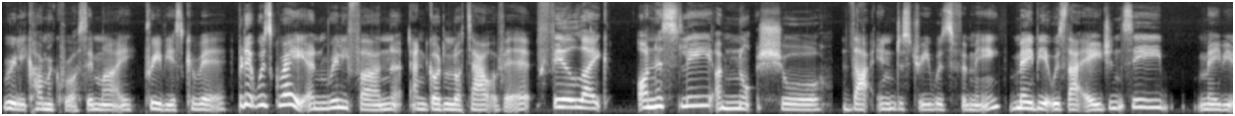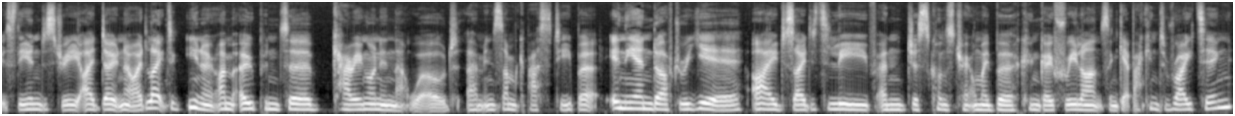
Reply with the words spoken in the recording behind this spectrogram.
really come across in my previous career. But it was great and really fun and got a lot out of it. Feel like honestly, I'm not sure that industry was for me. Maybe it was that agency, maybe it's the industry. I don't know. I'd like to, you know, I'm open to carrying on in that world um, in some capacity. But in the end, after a year, I decided to leave and just concentrate on my book and go freelance and get back into writing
